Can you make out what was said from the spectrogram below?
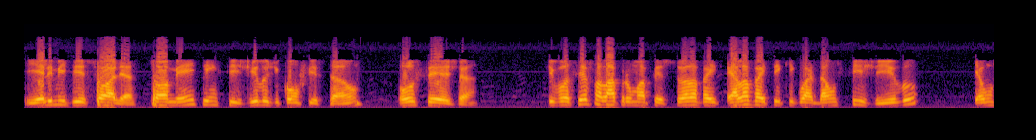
E ele me disse, olha, somente em sigilo de confissão, ou seja, se você falar para uma pessoa, ela vai, ela vai ter que guardar um sigilo, que é um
